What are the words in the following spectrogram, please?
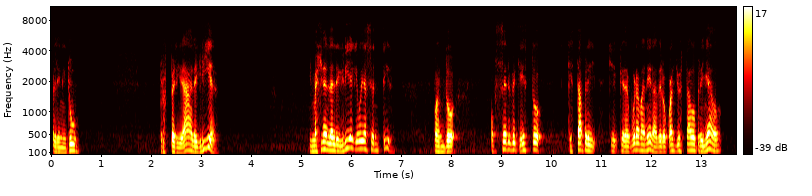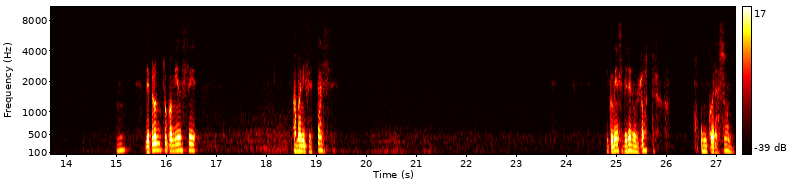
plenitud, prosperidad, alegría. Imaginen la alegría que voy a sentir cuando observe que esto que está que, de alguna manera de lo cual yo he estado preñado, de pronto comience a manifestarse. Y comience a tener un rostro, un corazón.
